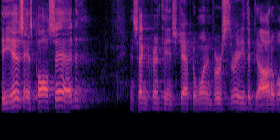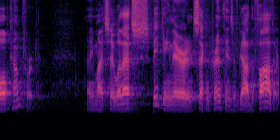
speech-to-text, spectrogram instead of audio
He is, as Paul said in 2 Corinthians chapter 1 and verse 3, the God of all comfort. Now you might say, well, that's speaking there in 2 Corinthians of God the Father.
